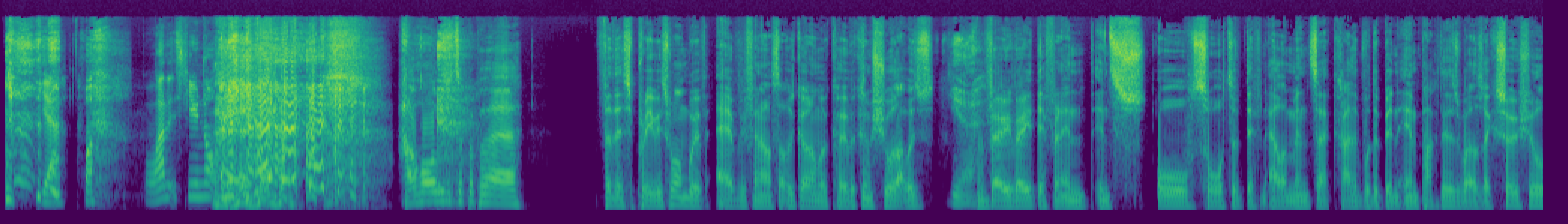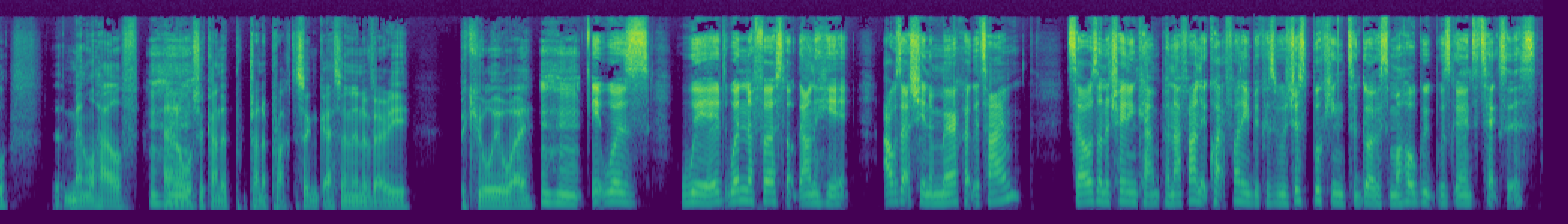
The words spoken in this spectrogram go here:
Yeah. well, glad it's you, not me. How hard was it to prepare for this previous one with everything else that was going on with COVID? Because I'm sure that was Yeah. very, very different in, in all sorts of different elements that kind of would have been impacted as well as like social, uh, mental health, and Mhm. also kind of trying to practice and guessing in a very peculiar way. hmm It was weird when the first lockdown hit. I was actually in America at the time, so I was on a training camp, and I found it quite funny because we were just booking to go. So my whole group was going to Texas,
